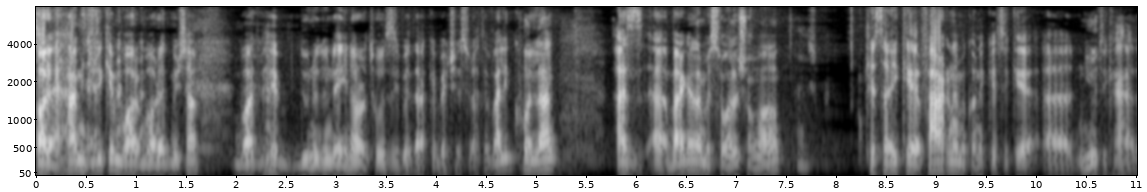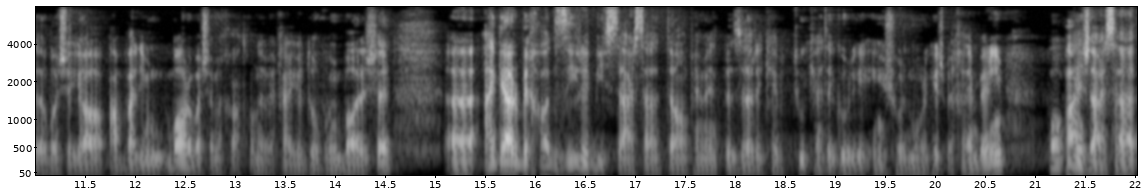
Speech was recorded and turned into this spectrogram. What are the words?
آره همینجوری که وارد میشم باید دونه دونه اینا رو توضیح بده که به چه صورته. ولی کلا از برگردم به سوال شما. کسایی که فرق نمی‌کنه کسی که new to Canada باشه یا اولین بار باشه می‌خواد خونه بخره یا دومین بارشه اگر بخواد زیر 20 درصد down payment بذاره که تو category insured mortgage بخوایم بریم با 5 درصد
